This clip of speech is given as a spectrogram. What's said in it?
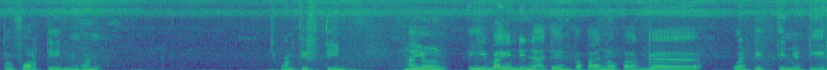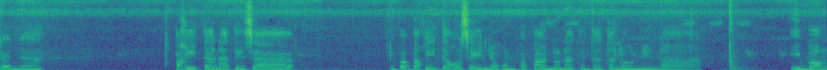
to 14, 1, 115. Ngayon, iibahin din natin paano pag ah, 115 yung tira niya. Pakita natin sa ipapakita ko sa inyo kung paano natin tatalunin na ibang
